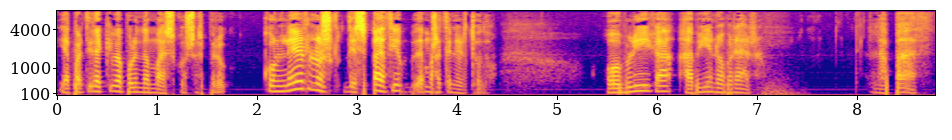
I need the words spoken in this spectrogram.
Y a partir de aquí va poniendo más cosas, pero con leerlos despacio vamos a tener todo. Obliga a bien obrar, la paz,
